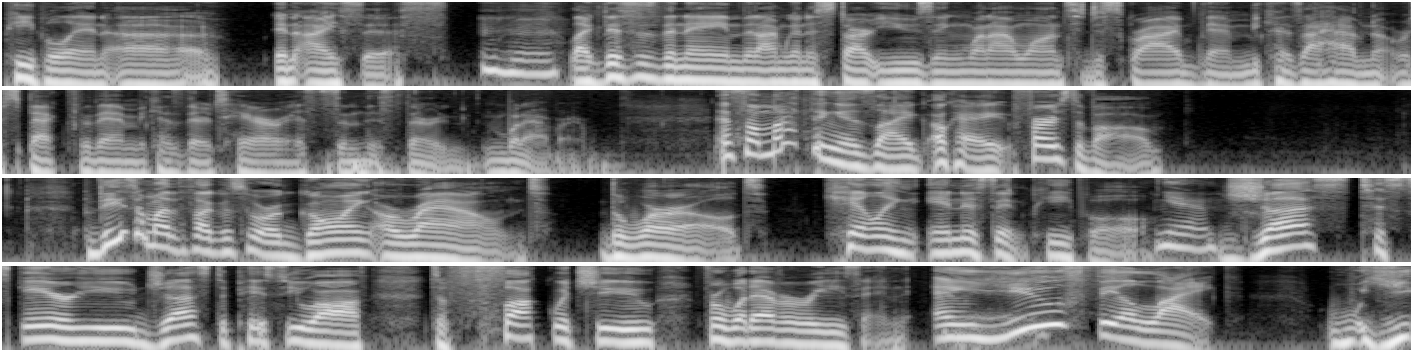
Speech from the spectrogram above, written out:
people in uh in ISIS. Mm-hmm. Like this is the name that I'm going to start using when I want to describe them because I have no respect for them because they're terrorists and this third whatever. And so my thing is like, okay, first of all, these are motherfuckers who are going around the world killing innocent people Yeah. just to scare you, just to piss you off, to fuck with you for whatever reason. And you feel like you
